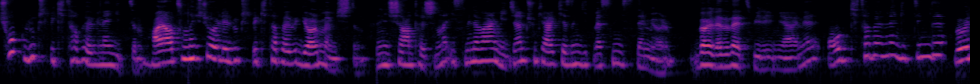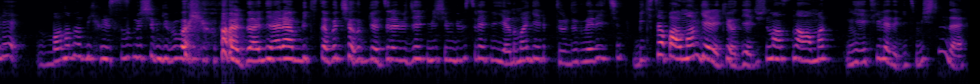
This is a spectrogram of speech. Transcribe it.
çok lüks bir kitap evine gittim. Hayatımda hiç öyle lüks bir kitap evi görmemiştim. Nişantaşı'nda. İsmini vermeyeceğim çünkü herkesin gitmesini istemiyorum. Böyle de net biriyim yani. O kitap evine gittiğimde böyle bana böyle bir hırsızmışım gibi bakıyorlardı. Hani her an bir kitabı çalıp götürebilecekmişim gibi sürekli yanıma gelip durdukları için bir kitap almam gerekiyor diye düşündüm. Aslında almak niyetiyle de gitmiştim de.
